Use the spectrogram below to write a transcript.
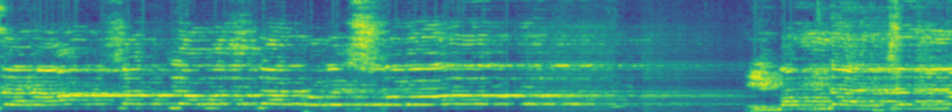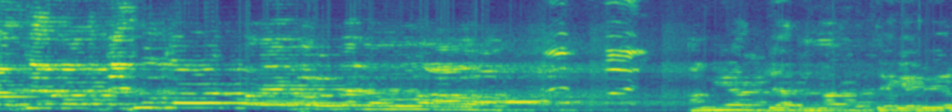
সালাম শব্দ অবস্থায় প্রবেশ করো। মধ্যে ঢুকার পরে বলবেন, আল্লাহ, আমি আর জান্নাত থেকে বের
